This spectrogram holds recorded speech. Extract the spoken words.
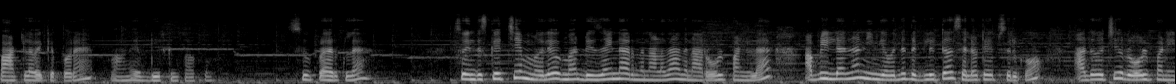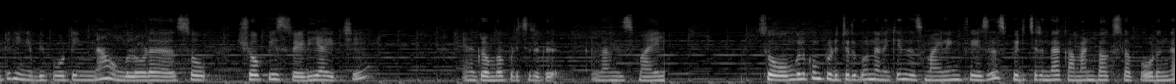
பாட்டில் வைக்க போகிறேன் வாங்க எப்படி இருக்குன்னு பார்ப்போம். சூப்பராக இருக்குல்ல? ஸோ இந்த ஸ்கெட்சே முதல்ல ஒரு மாதிரி டிசைனாக இருந்தனால தான் அதை நான் ரோல் பண்ணல. அப்படி இல்லைன்னா நீங்கள் வந்து இந்த கிளிட்டர் செலோ டேப்ஸ் இருக்கும். அதை வச்சு ரோல் பண்ணிவிட்டு நீங்கள் இப்படி போட்டிங்கன்னா உங்களோட ஷோ ஷோ பீஸ் ரெடி ஆயிடுச்சு. எனக்கு ரொம்ப பிடிச்சிருக்கு. எல்லாம் இந்த ஸ்மைலிங் ஸோ உங்களுக்கும் பிடிச்சிருக்கும்னு நினைக்கிறேன். இந்த ஸ்மைலிங் ஃபேஸஸ் பிடிச்சிருந்தா கமெண்ட் பாக்ஸில் போடுங்க.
